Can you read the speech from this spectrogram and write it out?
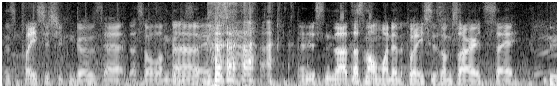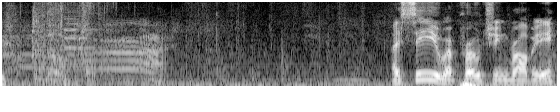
There's places you can go, Zet. That's all I'm gonna Um, say. and it's not, that's not one of the places, I'm sorry to say. I see you approaching, Robbie.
